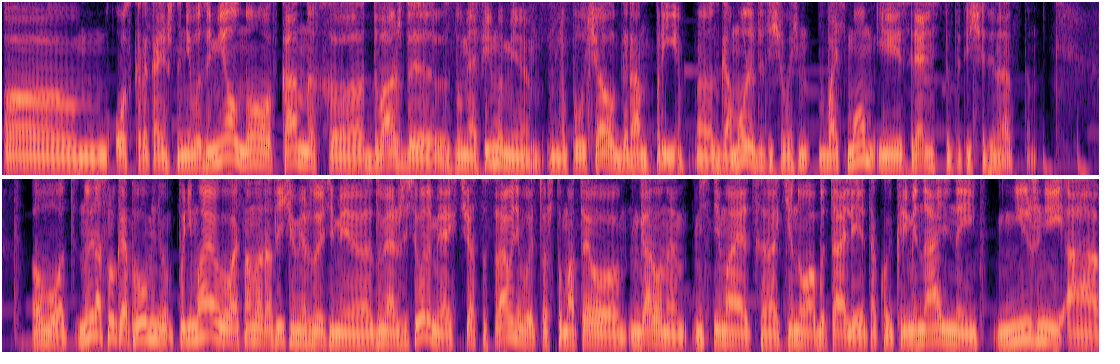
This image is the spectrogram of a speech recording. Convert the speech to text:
э, Оскара, конечно, не возымел, но в Каннах э, дважды с двумя фильмами получал гран-при. Э, с Гаморой в 2008 и с реальностью в 2012. Вот. Ну и, насколько я помню, понимаю, основное различие между этими двумя режиссерами, а их часто сравнивают, то, что Матео Гароне снимает э, кино об Италии такой криминальный, нижний, а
